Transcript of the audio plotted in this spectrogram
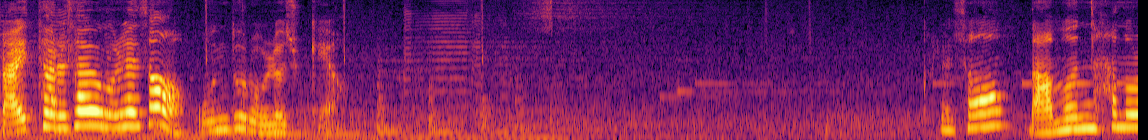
라이터를 사용을 해서 온도를 올려줄게요. 그래서 남은 한 올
